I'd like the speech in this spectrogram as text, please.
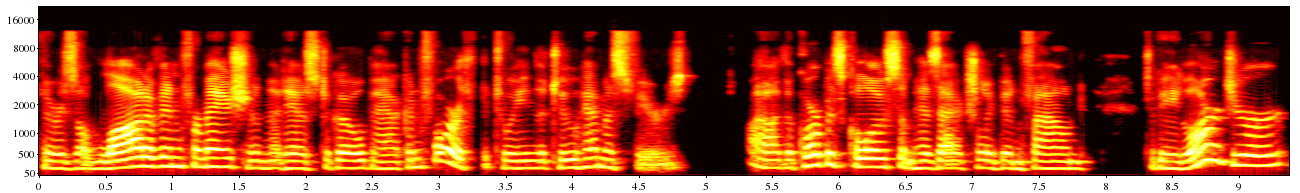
there's a lot of information that has to go back and forth between the two hemispheres. Uh, the corpus callosum has actually been found to be larger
